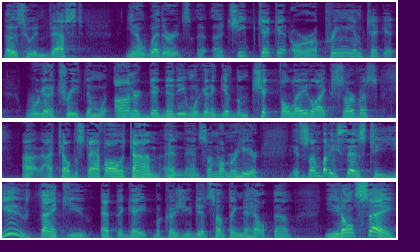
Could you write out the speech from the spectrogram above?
those who invest, you know, whether it's a, a cheap ticket or a premium ticket. We're going to treat them with honor, dignity, and we're going to give them Chick fil A like service. Uh, I tell the staff all the time, and, and some of them are here. If somebody says to you, thank you at the gate because you did something to help them, you don't say,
